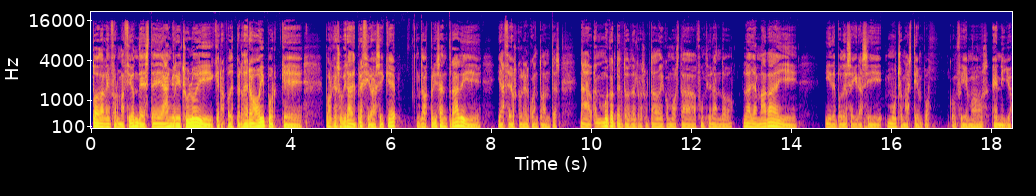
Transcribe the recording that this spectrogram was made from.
toda la información de este Angry chulo y que no os podéis perder hoy porque, porque subirá de precio. Así que daos prisa a entrar y, y haceos con él cuanto antes. Nada, muy contentos del resultado de cómo está funcionando la llamada y, y de poder seguir así mucho más tiempo. Confiemos en ello.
